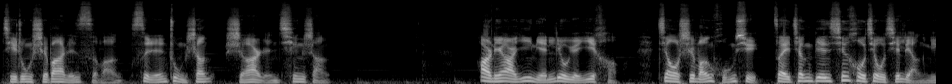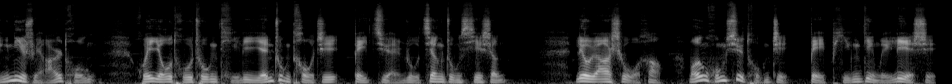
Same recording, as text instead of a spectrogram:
其中十八人死亡，四人重伤，十二人轻伤。二零二一年六月一号，教师王洪旭在江边先后救起两名溺水儿童，回游途中体力严重透支，被卷入江中牺牲。六月二十五号，王洪旭同志被评定为烈士。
